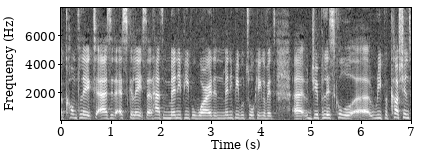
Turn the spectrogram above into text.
a conflict as it escalates that has many people worried and many people talking of its uh, geopolitical uh, repercussions.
